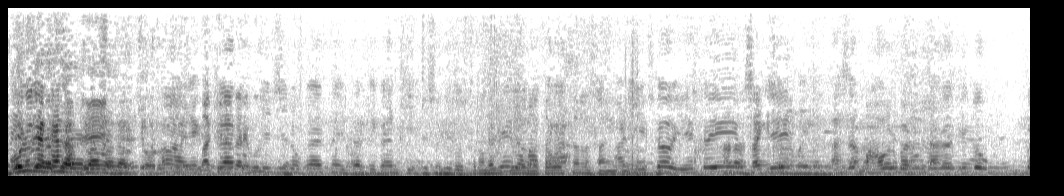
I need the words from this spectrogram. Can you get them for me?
बोलू द्या त्यांना हा, एक्स्ट्रा तुमची जी लोक आहेत ना इतर ठिकाणची सगळे जमा करा. आणि इथं एकही म्हणजे असा माहोल बनवून टाका की तो ब-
